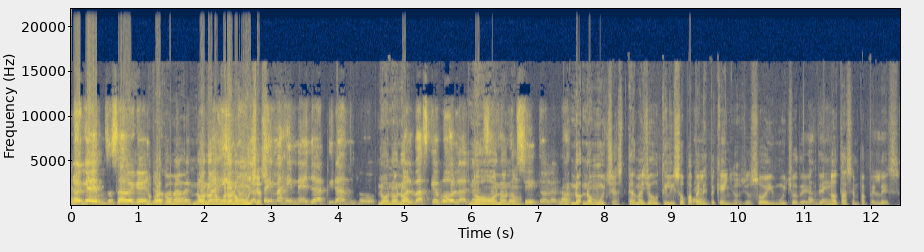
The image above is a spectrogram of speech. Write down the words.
no es que tú sabes que no, yo alguna vez no, no, no, pero no muchas. Yo te imaginé ya tirando no, no, no. al basquetbol, al, no, no, no. no, no. muchas. Además yo utilizo papeles pequeños. Yo soy mucho de, de, notas en papeles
